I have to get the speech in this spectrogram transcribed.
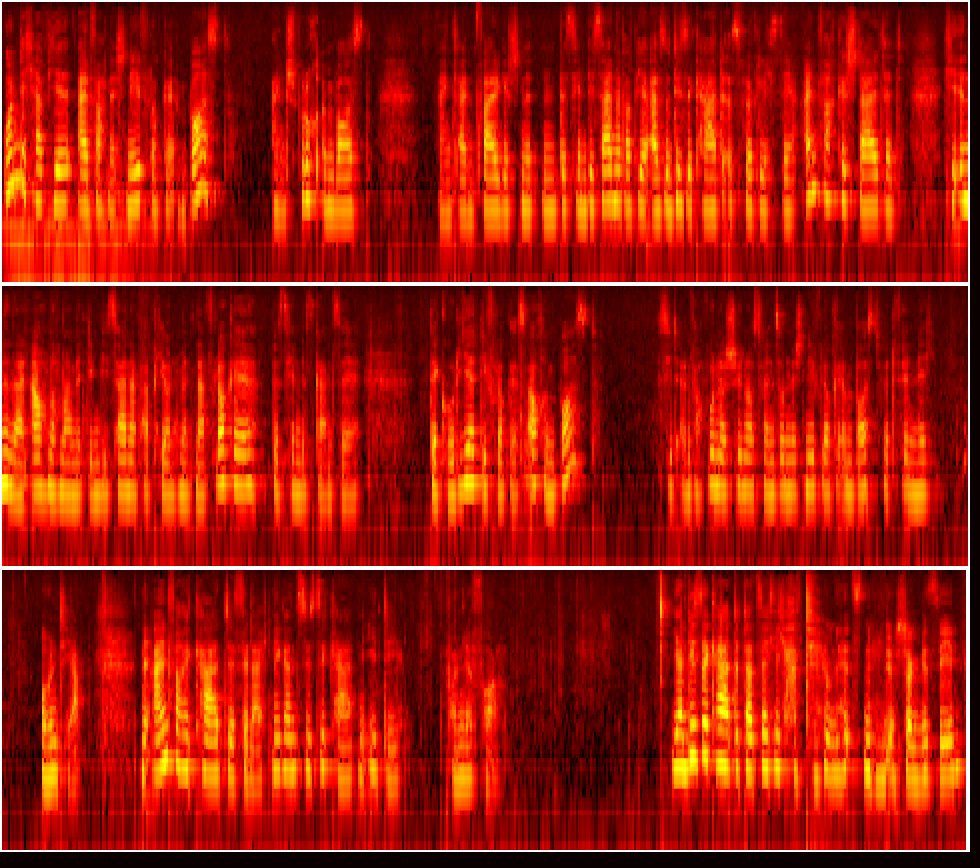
Und ich habe hier einfach eine Schneeflocke embossed, einen Spruch embossed, einen kleinen Pfeil geschnitten, ein bisschen Designerpapier. Also diese Karte ist wirklich sehr einfach gestaltet. Hier innen dann auch nochmal mit dem Designerpapier und mit einer Flocke ein bisschen das Ganze dekoriert. Die Flocke ist auch embossed. Sieht einfach wunderschön aus, wenn so eine Schneeflocke embossed wird, finde ich. Und ja, eine einfache Karte, vielleicht eine ganz süße Kartenidee von der Form. Ja, diese Karte tatsächlich habt ihr im letzten Video schon gesehen.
